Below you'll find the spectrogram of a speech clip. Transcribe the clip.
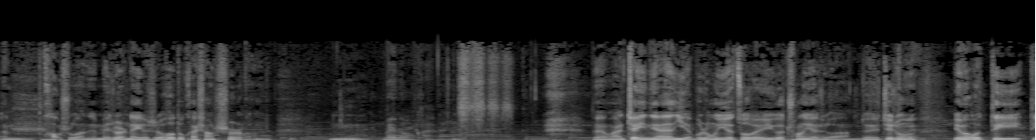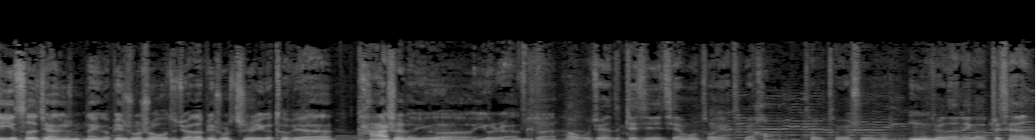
嗯，不好说，没准那个时候都快上市了。嗯，没那么快，没那么快 对，反正这一年也不容易，作为一个创业者，对这种，因为我第一第一次见那个斌叔的时候，我就觉得斌叔是一个特别踏实的一个、一个人，对，啊，我觉得这期节目做的也特别好，特特别舒服。嗯我觉得那个之前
